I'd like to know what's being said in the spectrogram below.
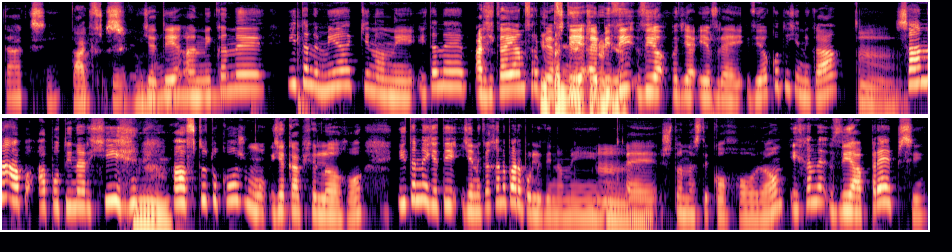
τάξη. Τάξη, αυτή. συγγνώμη. Γιατί ανήκανε. Ήταν μια κοινωνία. Ήτανε αρχικά οι άνθρωποι Ήταν αυτοί, μια κοινωνία. επειδή. Διο, παιδιά, οι Εβραίοι διώκονται γενικά Μμ. σαν από, από την αρχή Μμ. αυτού του κόσμου για κάποιο λόγο. Ήταν γιατί γενικά είχαν πάρα πολύ δύναμη Μμ. ε, στον αστικό χώρο. Είχαν διαπρέψει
